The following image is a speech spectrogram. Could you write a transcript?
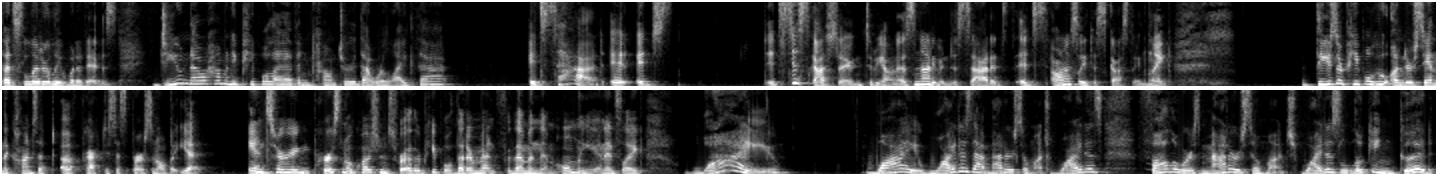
That's literally what it is. Do you know how many people I have encountered that were like that? it's sad. It it's it's disgusting to be honest. Not even just sad. It's it's honestly disgusting. Like these are people who understand the concept of practice as personal, but yet answering personal questions for other people that are meant for them and them only. And it's like, why? Why? Why does that matter so much? Why does followers matter so much? Why does looking good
